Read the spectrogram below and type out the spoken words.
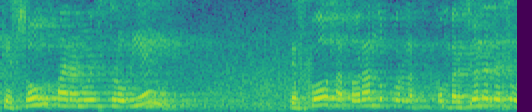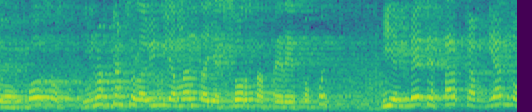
que son para nuestro bien? Esposas orando por las conversiones de sus esposos. ¿Y no acaso la Biblia manda y exhorta a hacer eso? Pues, y en vez de estar cambiando,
